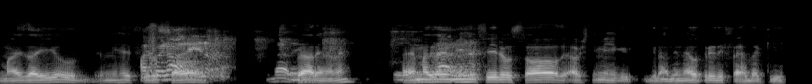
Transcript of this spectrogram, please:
Mas aí eu, eu me refiro Mas foi só... na arena, pô. Na Foi arena. a arena, né? É, mas na aí eu me refiro só aos times grandes, né? O trio de ferro daqui.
